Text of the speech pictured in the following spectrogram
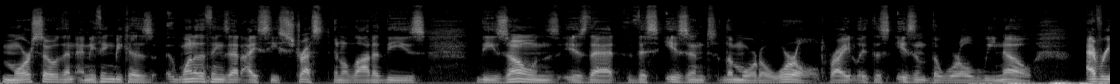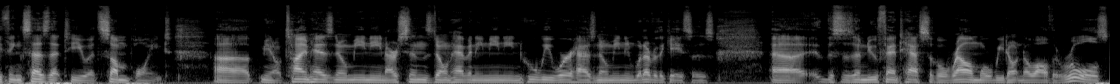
more so than anything because one of the things that I see stressed in a lot of these these zones is that this isn't the mortal world, right? Like this isn't the world we know. Everything says that to you at some point. Uh, you know, time has no meaning. Our sins don't have any meaning. Who we were has no meaning. Whatever the case is, uh, this is a new fantastical realm where we don't know all the rules,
